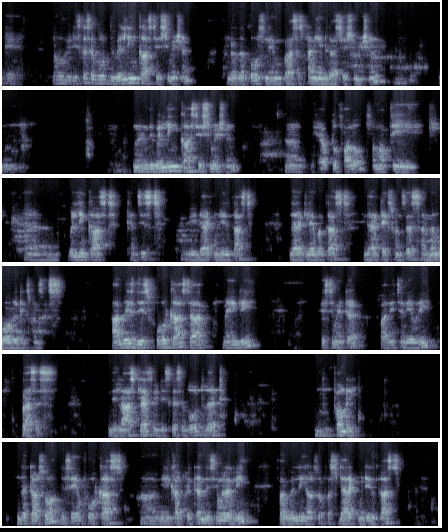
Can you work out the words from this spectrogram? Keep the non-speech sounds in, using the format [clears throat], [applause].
Okay. Now we discuss about the welding cost estimation under the course name process planning and cost estimation. Mm. In the welding cost estimation, uh, we have to follow some of the uh, welding cost consist the direct material cost, direct labor cost, direct expenses, and then overhead expenses. Always these four costs are mainly estimated for each and every process. In the last class we discussed about that mm, foundry. That also the same forecast uh, we calculated. Similarly, for welding also first direct material costs.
